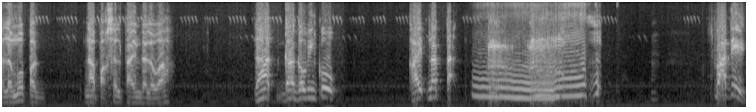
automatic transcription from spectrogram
Alam mo, pag napaksal tayong dalawa, lahat gagawin ko. Kahit na ta... Spotty!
